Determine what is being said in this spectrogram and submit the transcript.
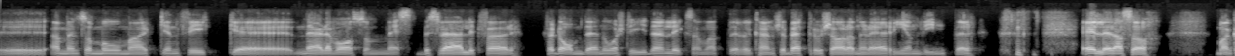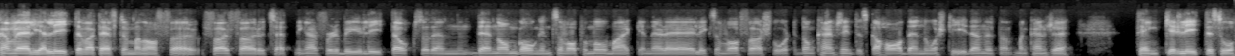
eh, ja, men som Momarken fick eh, när det var som mest besvärligt för för dem den årstiden liksom att det är väl kanske bättre att köra när det är ren vinter. Eller alltså man kan välja lite vart efter man har för, för förutsättningar, för det blir ju lite också den, den omgången som var på Momarken när det liksom var för svårt. De kanske inte ska ha den årstiden utan att man kanske tänker lite så.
